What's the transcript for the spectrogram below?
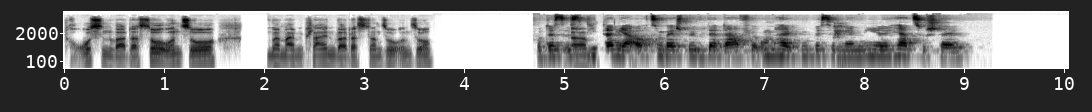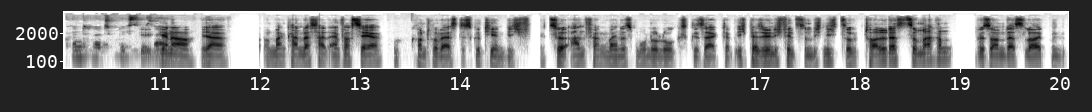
Großen war das so und so. Und bei meinem Kleinen war das dann so und so. Und das ist, ähm, dient dann ja auch zum Beispiel wieder dafür, um halt ein bisschen mehr Nähe herzustellen. Könnte natürlich so sein. Genau, ja. Und man kann das halt einfach sehr kontrovers diskutieren, wie ich zu Anfang meines Monologs gesagt habe. Ich persönlich finde es nämlich nicht so toll, das zu machen, besonders Leuten,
